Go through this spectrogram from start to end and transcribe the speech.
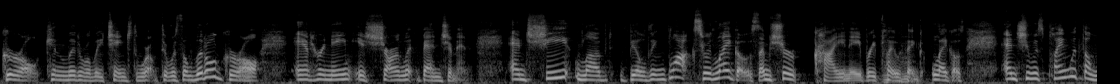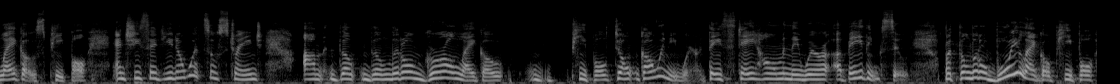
girl can literally change the world. There was a little girl, and her name is Charlotte Benjamin, and she loved building blocks, her Legos. I'm sure Kai and Avery play with Legos, and she was playing with the Legos people, and she said, "You know what's so strange? Um, the the little girl Lego." People don't go anywhere. They stay home and they wear a bathing suit. But the little boy Lego people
